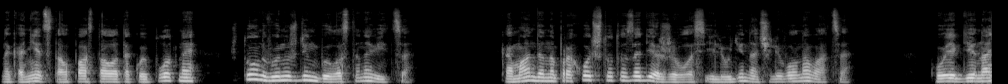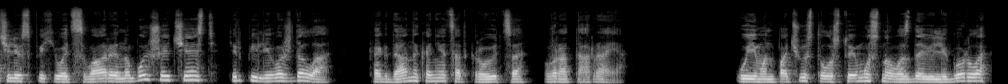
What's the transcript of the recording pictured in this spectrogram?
Наконец толпа стала такой плотной, что он вынужден был остановиться. Команда на проход что-то задерживалась, и люди начали волноваться. Кое-где начали вспыхивать свары, но большая часть терпеливо ждала, когда, наконец, откроются врата рая. Уиман почувствовал, что ему снова сдавили горло,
